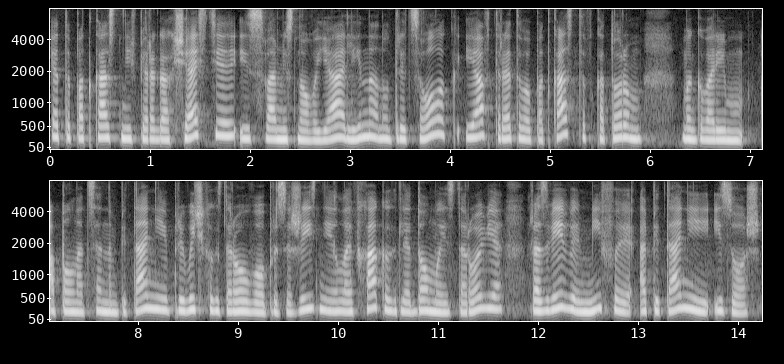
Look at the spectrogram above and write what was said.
Это подкаст «Не в пирогах счастья» и с вами снова я, Алина, нутрициолог и автор этого подкаста, в котором мы говорим о полноценном питании, привычках здорового образа жизни, лайфхаках для дома и здоровья, развеиваем мифы о питании и ЗОЖ.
